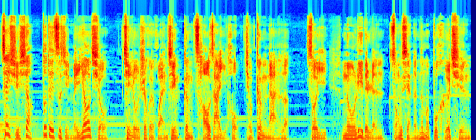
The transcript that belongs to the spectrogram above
在学校都对自己没要求，进入社会环境更嘈杂以后就更难了。所以，努力的人总显得那么不合群。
